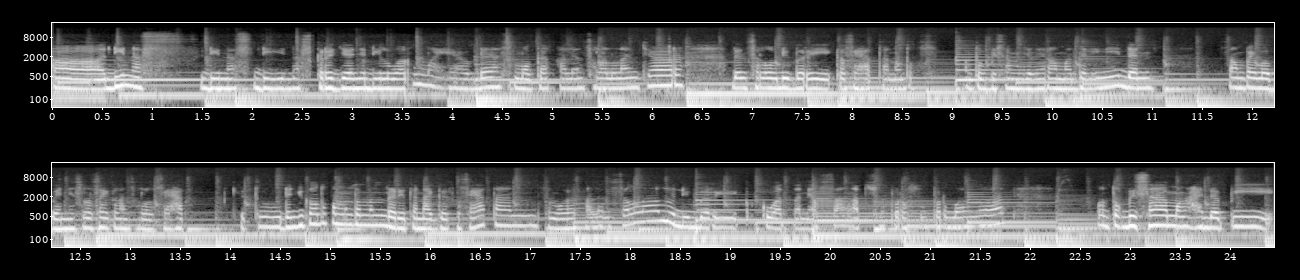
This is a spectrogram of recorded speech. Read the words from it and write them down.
uh, dinas dinas dinas kerjanya di luar rumah ya udah semoga kalian selalu lancar dan selalu diberi kesehatan untuk untuk bisa menjalani Ramadan ini. Dan sampai wabah ini selesai kalian selalu sehat gitu. Dan juga untuk teman-teman dari tenaga kesehatan semoga kalian selalu diberi kekuatan yang sangat super super banget untuk bisa menghadapi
